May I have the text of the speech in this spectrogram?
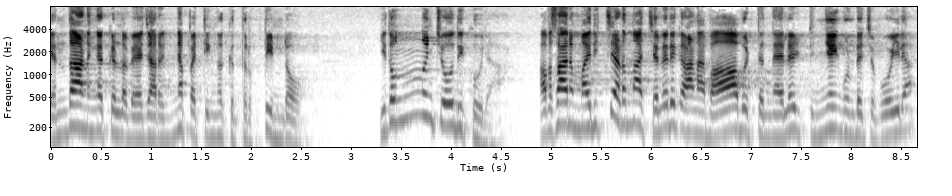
എന്താണ് നിങ്ങൾക്കുള്ള ബേജാറ്? എന്നെ പറ്റി നിങ്ങൾക്ക് തൃപ്തി ഉണ്ടോ ഇതൊന്നും ചോദിക്കൂല. അവസാനം മരിച്ചിടന്നാ ചിലർ കാണാൻ ബാവിട്ട് നിലയിട്ട് ഇഞ്ഞയും കൊണ്ടുവച്ച് പോയില്ല.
